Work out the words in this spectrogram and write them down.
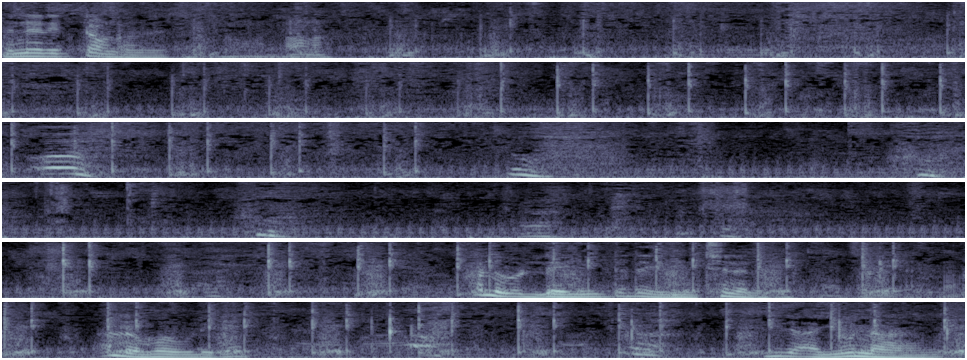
နဲ့ မင်းလည်းပေါ်နေထိုင်ကြတယ်လား မကောင်းဘူး အာဖူ အဲ့လန်ကြားတဲ့ပူပူဆိုး နည်းနည်းလေးတောင်းတော့တယ် ဟုတ်လား အဲ့လိုလိမ်တက်တက်မချစ်နေတယ်အဲ့လိုမဟုတ်ဘူးလေဒီကအယူနာ ဖူ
